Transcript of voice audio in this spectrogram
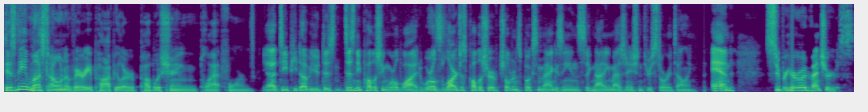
Disney must own a very popular publishing platform. Yeah, DPW, Dis- Disney Publishing Worldwide, world's largest publisher of children's books and magazines, igniting imagination through storytelling. And Superhero Adventures,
